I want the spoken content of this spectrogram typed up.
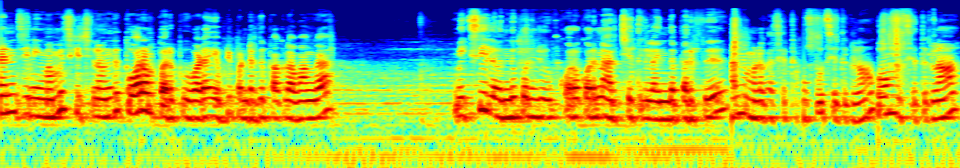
ஃப்ரெண்ட்ஸ் இன்றைக்கி மம்மிஸ் கிச்சனில் வந்து தோரம் பருப்பு வடை எப்படி பண்ணுறது பார்க்கலாம் வாங்க. மிக்சியில் வந்து கொஞ்சம் குறை குறைன்னு அரைச்சி சேர்த்துக்கலாம் இந்த பருப்பு. காஞ்ச மிளகா சேர்த்து உப்பு சேர்த்துக்கலாம் சோம்பு சேர்த்துக்கலாம்.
